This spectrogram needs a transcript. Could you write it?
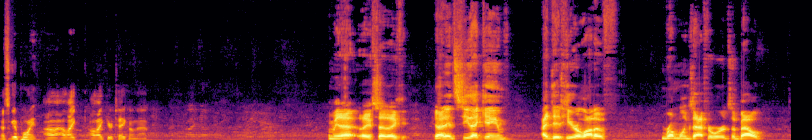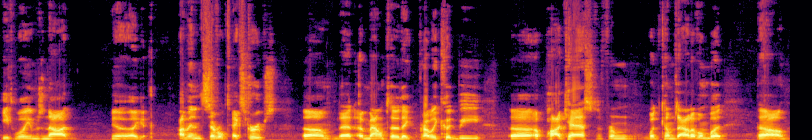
that's a good point. I, I like I like your take on that. I mean, I, like I said, like I didn't see that game. I did hear a lot of rumblings afterwards about Keith Williams not, you know, like I'm in several text groups um, that amount to they probably could be uh, a podcast from what comes out of them, but um,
